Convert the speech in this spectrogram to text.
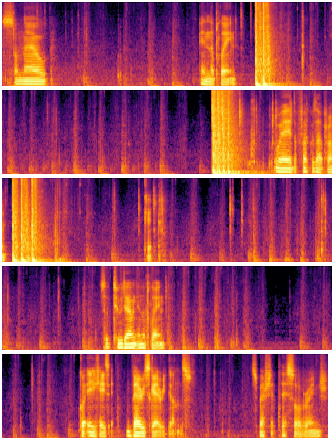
So now in the plane. Where the fuck was that from? Okay. So two down in the plane. Got AKs, very scary guns. Especially at this sort of range.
